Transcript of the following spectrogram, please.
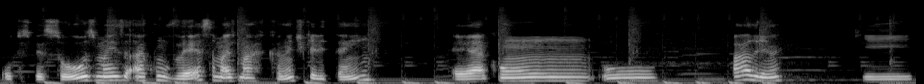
outras pessoas, mas a conversa mais marcante que ele tem é a com o padre, né? Que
